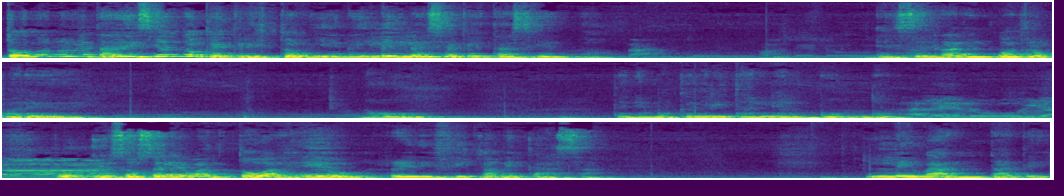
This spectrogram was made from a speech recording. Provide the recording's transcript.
Todo nos está diciendo que Cristo viene. ¿Y la iglesia qué está haciendo? Encerrada en cuatro paredes. No. Tenemos que gritarle al mundo. Aleluya. Porque eso se levantó a Geo, reedifícame casa. Levántate.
